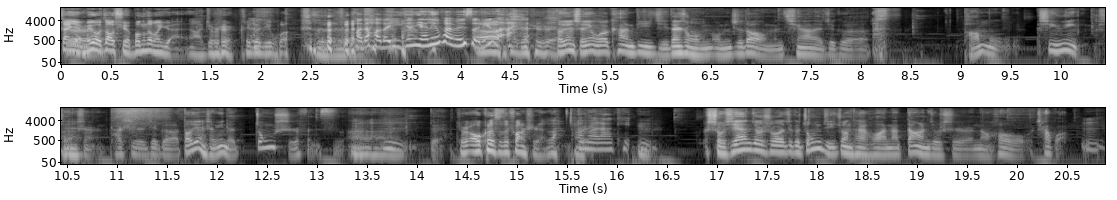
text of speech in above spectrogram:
但也没有到雪崩那么远啊，就是《黑客帝国 》好的好的，已经年龄范围锁定了。啊是是刀剑神域我也看第一集，但是我们我们知道我们亲爱的这个 庞姆幸运先生，他是这个刀剑神域的忠实粉丝啊。嗯嗯，嗯就是 Oculus 的创始人了。，I'm lucky，嗯首先就是说这个终极状态的话，那当然就是脑后插管。嗯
